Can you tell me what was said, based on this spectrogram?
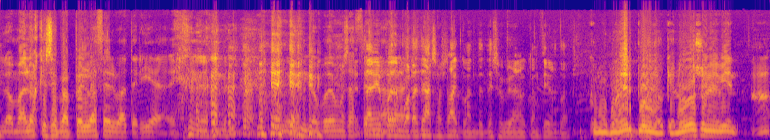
Lo malo es que ese papel lo hace el batería. ¿eh? no podemos hacer También pueden emborracharse a saco antes de subir al concierto. Como poder puedo, que luego suene bien. Ah,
